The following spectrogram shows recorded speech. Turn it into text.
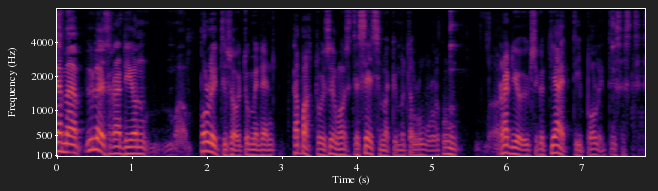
Tämä Yleisradion politisoituminen tapahtui silloin sitten 70-luvulla, kun radioyksiköt jaettiin poliittisesti.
